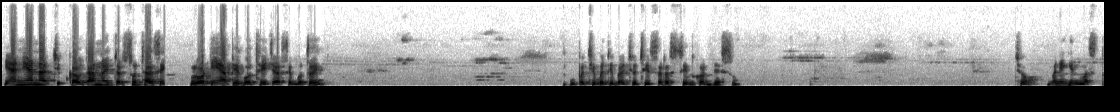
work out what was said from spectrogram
ત્યાં ત્યાં ના ચીપકાવતા, નહીતર શું થશે? લોટ ત્યાં ભેગો થઈ જશે બધોય. પછી બધી બાજુથી સરસ સીલ કરી દેશું. જો બની ગઈ મસ્ત.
